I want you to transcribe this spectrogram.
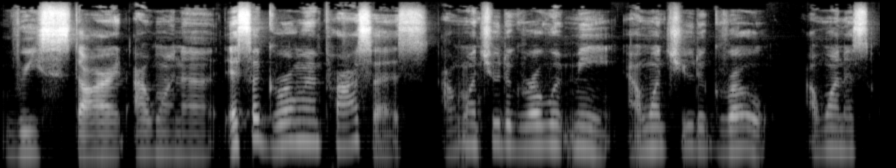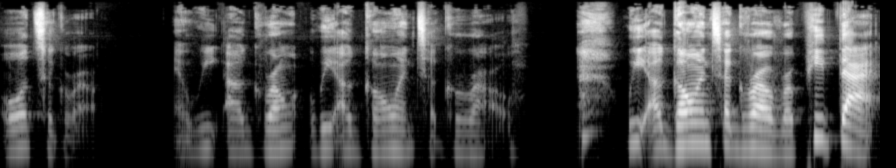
restart. I want to, it's a growing process. I want you to grow with me. I want you to grow. I want us all to grow. And we are grown, we are going to grow. We are going to grow. Repeat that.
